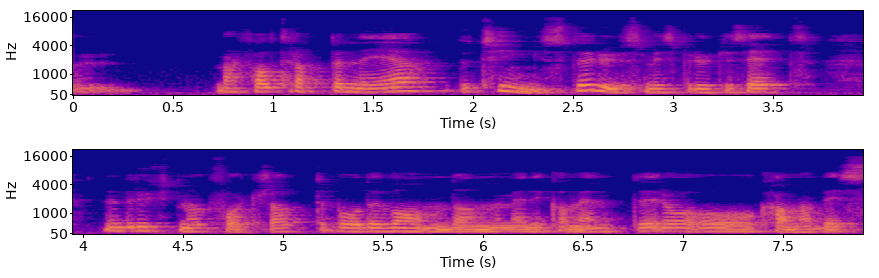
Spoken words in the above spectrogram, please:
i hvert fall trappe ned det tyngste rusmisbruket sitt. Hun brukte nok fortsatt både vanedannende medikamenter og, og cannabis.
